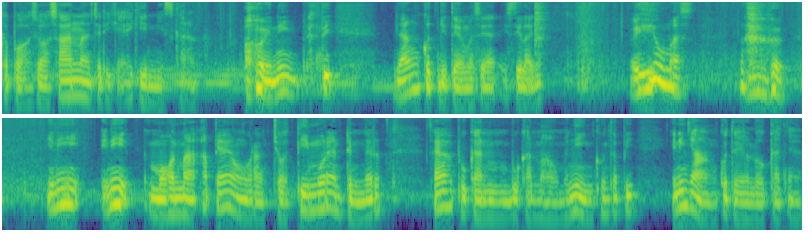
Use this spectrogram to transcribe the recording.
ke bawah suasana jadi kayak gini sekarang. Oh ini berarti nyangkut gitu ya mas ya istilahnya? Iya mas ini ini mohon maaf ya yang orang Jawa Timur yang denger. Saya bukan bukan mau menyinggung tapi ini nyangkut ya logatnya.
